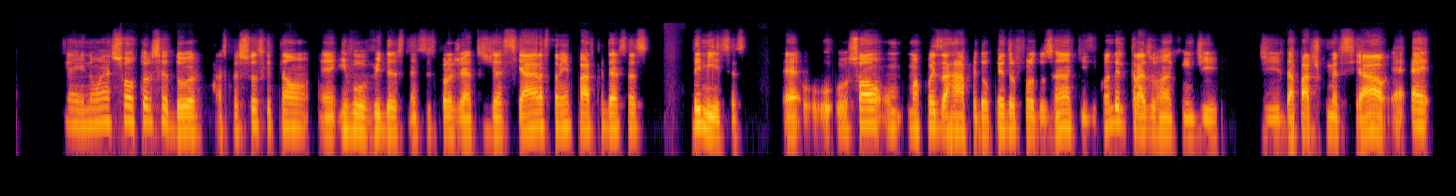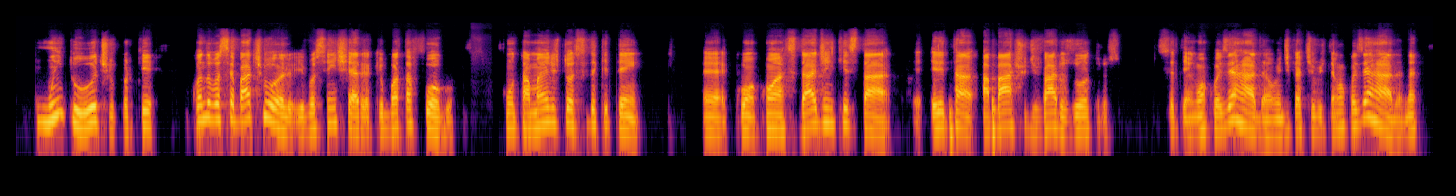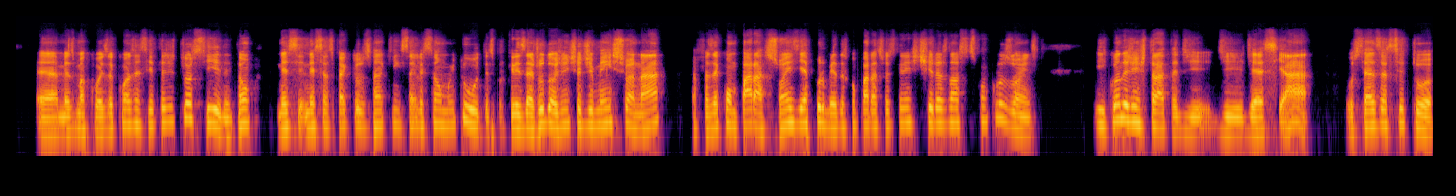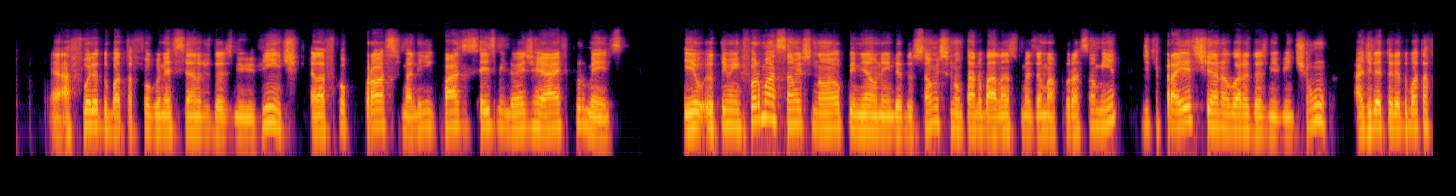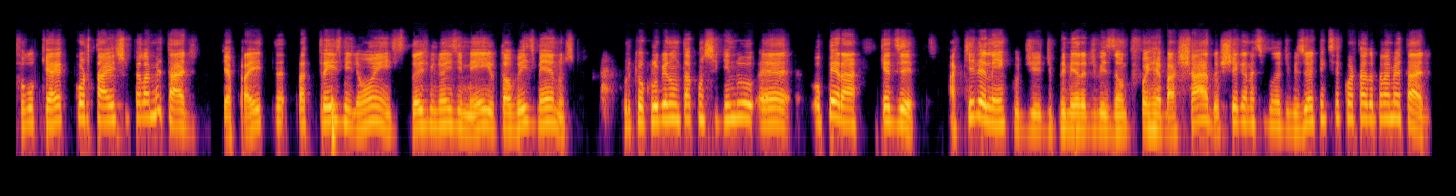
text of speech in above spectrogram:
É, e não é só o torcedor, as pessoas que estão é, envolvidas nesses projetos de SA, elas também partem dessas premissas. É, o, o, só uma coisa rápida, o Pedro falou dos rankings, e quando ele traz o ranking de, de da parte comercial, é, é muito útil, porque quando você bate o olho e você enxerga que o Botafogo, com o tamanho de torcida que tem, é, com, com, a cidade em que está, ele está abaixo de vários outros, você tem alguma coisa errada, é um indicativo de ter alguma coisa errada, né? É a mesma coisa com as receitas de torcida. Então, nesse, nesse aspecto, os rankings eles são muito úteis, porque eles ajudam a gente a dimensionar, a fazer comparações, e é por meio das comparações que a gente tira as nossas conclusões. E quando a gente trata de, de, de SA, o César citou a folha do Botafogo nesse ano de 2020, ela ficou próxima ali em quase 6 milhões de reais por mês. Eu, eu tenho informação, isso não é opinião nem dedução, isso não está no balanço, mas é uma apuração minha, de que para este ano, agora 2021, a diretoria do Botafogo quer cortar isso pela metade, que é para ir para 3 milhões, 2 milhões e meio, talvez menos, porque o clube não está conseguindo é, operar. Quer dizer, aquele elenco de, de, primeira divisão que foi rebaixado, chega na segunda divisão e tem que ser cortado pela metade.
